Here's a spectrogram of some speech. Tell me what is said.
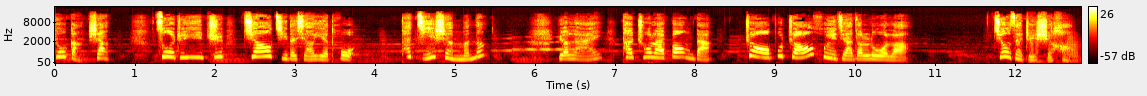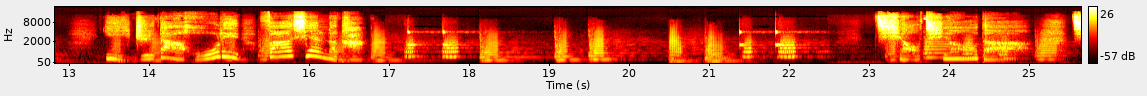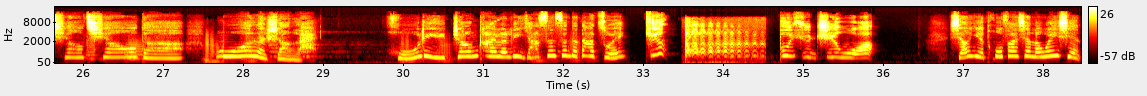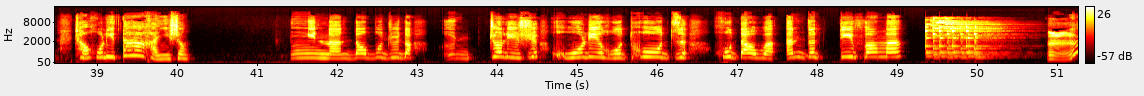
丘岗上，坐着一只焦急的小野兔。它急什么呢？原来它出来蹦跶，找不着回家的路了。就在这时候，一只大狐狸发现了它。悄悄的，悄悄的摸了上来。狐狸张开了利牙森森的大嘴，停！不许吃我！小野兔发现了危险，朝狐狸大喊一声：“你难道不知道，呃，这里是狐狸和兔子互道晚安的地方吗？”嗯，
